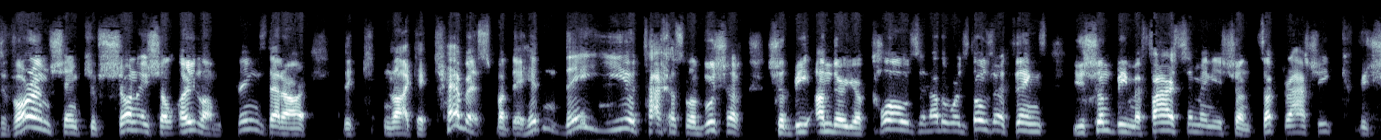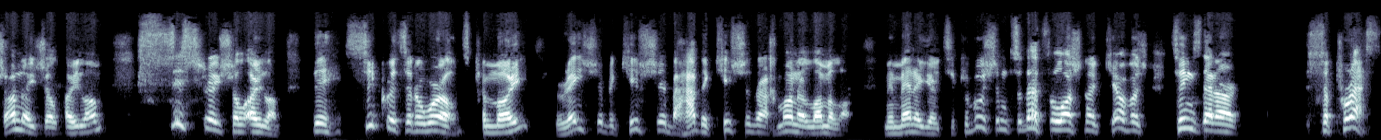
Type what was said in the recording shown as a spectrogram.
dvorim shem olam, things that are the, like a kevis, but the hidden they tachas lavushach should be under your clothes. In other words, those are things you shouldn't be mefarsim and you shouldn't. Zok Rashi kivshonei shel olam, sisrei shel olam the secrets of the world. Kamoi, Reisha, Bekivsha, Bahada. Mimena Yotzi So that's the Lashna Kevish, things that are suppressed.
